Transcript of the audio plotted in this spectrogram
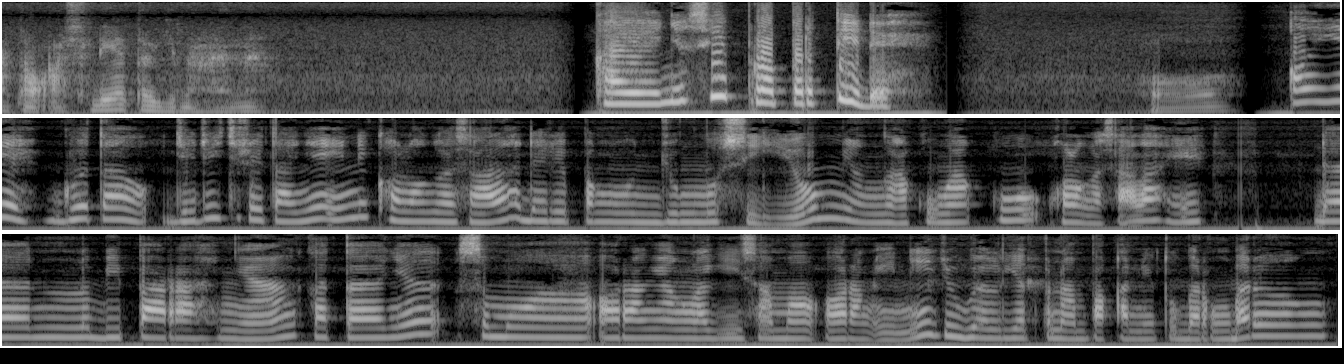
atau asli atau gimana? Kayaknya sih properti deh. Oh, Oh iya, gue tahu. Jadi ceritanya ini kalau nggak salah dari pengunjung museum yang ngaku-ngaku, kalau nggak salah ya. Dan lebih parahnya, katanya semua orang yang lagi sama orang ini juga lihat penampakan itu bareng-bareng.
